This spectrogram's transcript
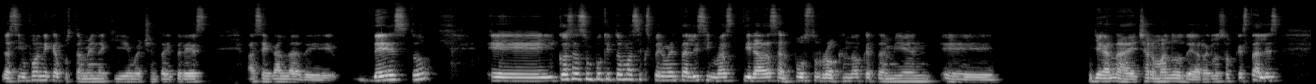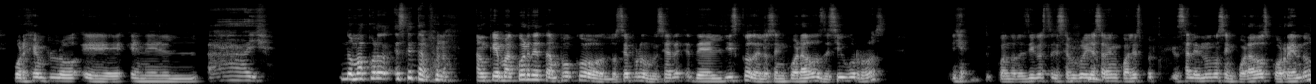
la sinfónica, pues también aquí M83 hace gala de, de esto. Eh, y cosas un poquito más experimentales y más tiradas al post-rock, ¿no? Que también eh, llegan a echar mano de arreglos orquestales. Por ejemplo, eh, en el... Ay, no me acuerdo, es que tampoco, aunque me acuerde tampoco lo sé pronunciar, del disco de los encuerados de Sigur Ross. Cuando les digo esto, seguro ya saben cuál es, porque salen unos encuerados corriendo.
